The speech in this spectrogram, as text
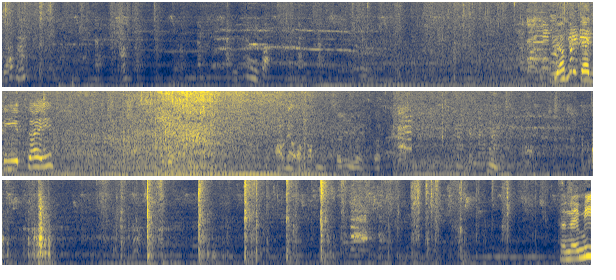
เดี๋ยวฮะเอาเอาบ่เดี๋ยวมันจะดีดใส่เอาเนี่ยเอาขับใส่นี่ไว้ ก่อนอันนี้มี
